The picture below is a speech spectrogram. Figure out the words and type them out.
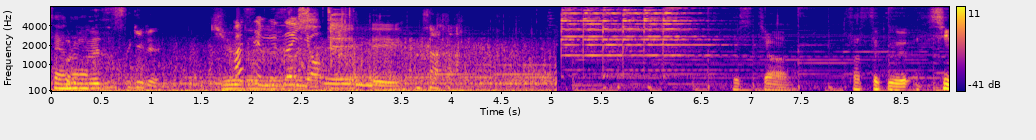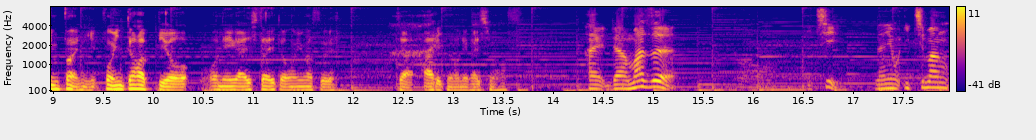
さよなら。これむずすぎる。マジでむずいよ。よしじゃあ早速審判にポイント発表をお願いしたいと思います。じゃあ R 君お願いします。はい。ではまず1位。何も一番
